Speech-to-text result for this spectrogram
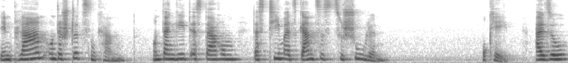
den Plan unterstützen kann. Und dann geht es darum, das Team als Ganzes zu schulen. Okay, also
